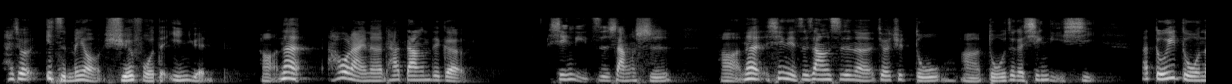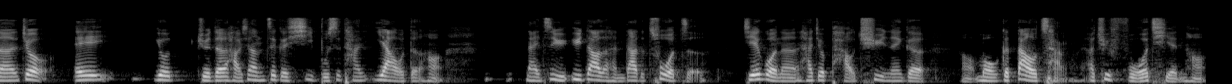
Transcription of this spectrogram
他就一直没有学佛的因缘，好，那后来呢，他当这个心理智商师，啊，那心理智商师呢，就去读啊，读这个心理系，那读一读呢，就诶，又觉得好像这个系不是他要的哈。乃至于遇到了很大的挫折，结果呢，他就跑去那个啊某个道场啊去佛前哈，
